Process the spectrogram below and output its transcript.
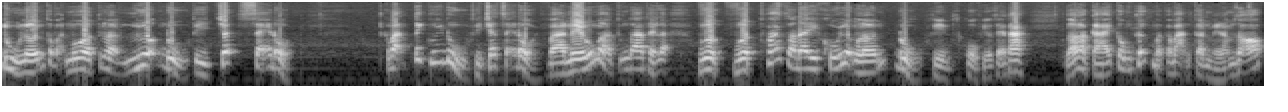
đủ lớn các bạn mua, tức là lượng đủ thì chất sẽ đổi. Các bạn tích lũy đủ thì chất sẽ đổi. Và nếu mà chúng ta thấy là vượt vượt thoát ra đây khối lượng lớn đủ thì cổ phiếu sẽ tăng đó là cái công thức mà các bạn cần phải nắm rõ.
